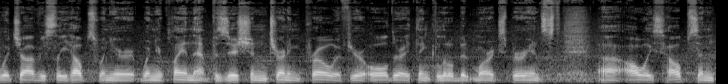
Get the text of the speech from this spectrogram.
which obviously helps when you're when you're playing that position, turning pro. If you're older, I think a little bit more experienced uh, always helps. And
